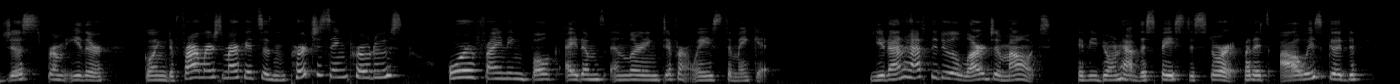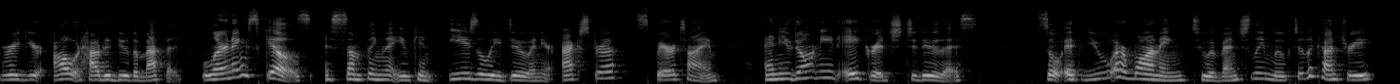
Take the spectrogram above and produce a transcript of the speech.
just from either going to farmers markets and purchasing produce or finding bulk items and learning different ways to make it. You don't have to do a large amount if you don't have the space to store it, but it's always good to figure out how to do the method. Learning skills is something that you can easily do in your extra spare time and you don't need acreage to do this. So if you are wanting to eventually move to the country,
